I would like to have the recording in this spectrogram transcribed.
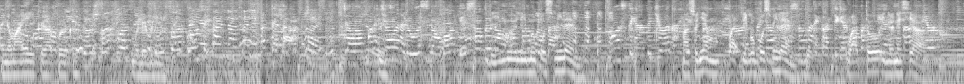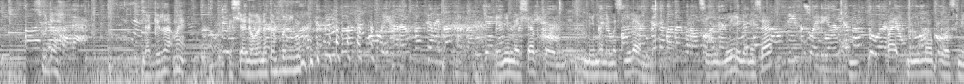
Minum air ke apa ke. Boleh beli. Lima lima puluh sembilan. Maksudnya 4.59 Waktu Indonesia Sudah Dah gerak Mat Kesian orang datang pukul 5 Ini Malaysia pukul 5.59 Sini Indonesia 4.59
